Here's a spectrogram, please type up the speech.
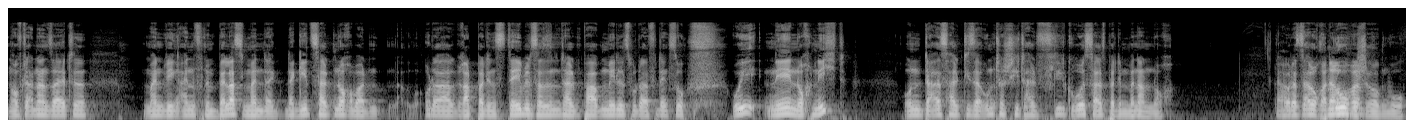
und auf der anderen Seite meinetwegen einen von den Bellas, ich meine, da, da geht's halt noch, aber oder gerade bei den Stables, da sind halt ein paar Mädels, wo du einfach denkst so, ui, nee, noch nicht. Und da ist halt dieser Unterschied halt viel größer als bei den Männern noch. Ja, aber das ist halt auch logisch irgendwo.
